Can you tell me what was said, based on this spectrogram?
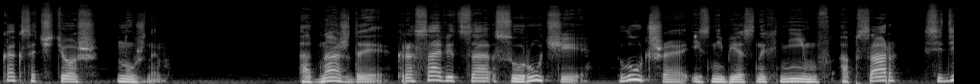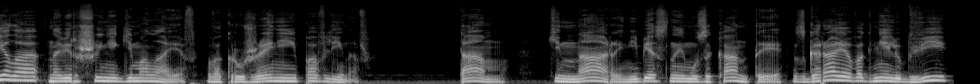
как сочтешь нужным. Однажды красавица Суручи, лучшая из небесных нимф Апсар, сидела на вершине Гималаев в окружении павлинов. Там кинары, небесные музыканты, сгорая в огне любви,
